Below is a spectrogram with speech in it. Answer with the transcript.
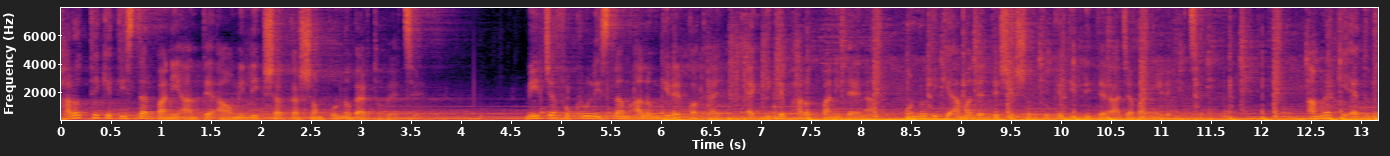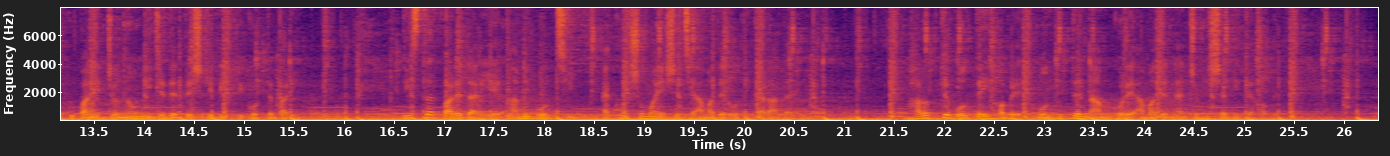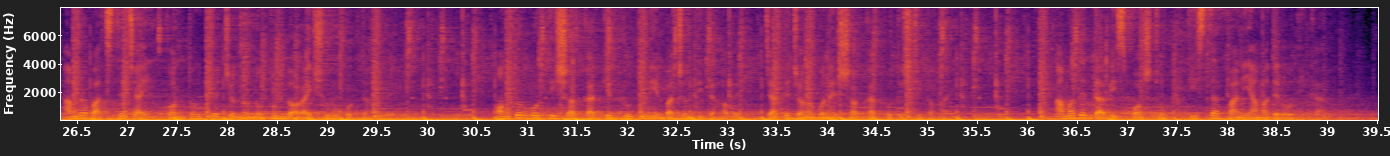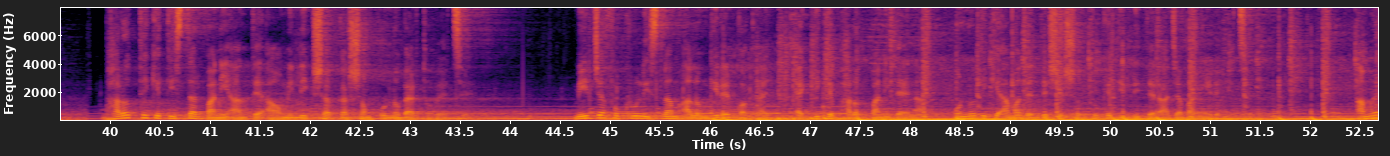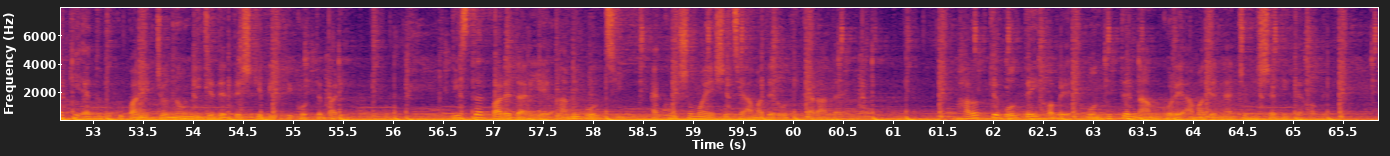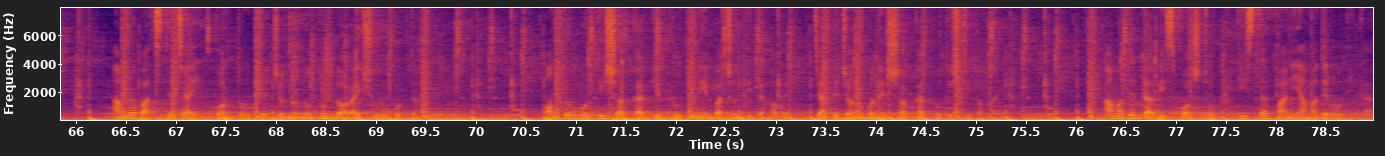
ভারত থেকে তিস্তার পানি আনতে আওয়ামী লীগ সরকার সম্পূর্ণ ব্যর্থ হয়েছে। মির্জা ফখরুল ইসলাম আলমগীরের কথায়, একদিকে ভারত পানি দেয় না, অন্যদিকে আমাদের দেশের শত্রুকে দিল্লিতে রাজা বানিয়ে রেখেছে। আমরা কি এতটুকু পানির জন্যও নিজেদের দেশকে বিক্রি করতে পারি? তিস্তার পারে দাঁড়িয়ে আমি বলছি, এখন সময় এসেছে আমাদের অধিকার আদায়। ভারতকে বলতেই হবে, বন্ধুত্বের নাম করে আমাদের ন্যায্য হিসেব দিতে হবে। আমরা বাঁচতে চাই, গণতন্ত্রের জন্য নতুন লড়াই শুরু করতে হবে। অন্তর্বর্তী সরকারকে দ্রুত নির্বাচন দিতে হবে, যাতে জনগণের সরকার প্রতিষ্ঠিত হয়। আমাদের দাবি স্পষ্ট, তিস্তার পানি আমাদের অধিকার। ভারত থেকে তিস্তার পানি আনতে আওয়ামী লীগ সরকার সম্পূর্ণ ব্যর্থ হয়েছে। মির্জা ফখরুল ইসলাম আলমগীরের কথায়, একদিকে ভারত পানি দেয় না, অন্যদিকে আমাদের দেশের শত্রুকে দিল্লিতে রাজা বানিয়ে রেখেছে। আমরা কি এতটুকু পানির জন্যও নিজেদের দেশকে বিক্রি করতে পারি? তিস্তার পারে দাঁড়িয়ে আমি বলছি, এখন সময় এসেছে আমাদের অধিকার আদায়। ভারতকে বলতেই হবে, বন্ধুত্বের নাম করে আমাদের ন্যায্য হিসেব দিতে হবে। আমরা বাঁচতে চাই, গণতন্ত্রের জন্য নতুন লড়াই শুরু করতে হবে। অন্তর্বর্তী সরকারকে দ্রুত নির্বাচন দিতে হবে, যাতে জনগণের সরকার প্রতিষ্ঠিত হয়। আমাদের দাবি স্পষ্ট, তিস্তার পানি আমাদের অধিকার।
